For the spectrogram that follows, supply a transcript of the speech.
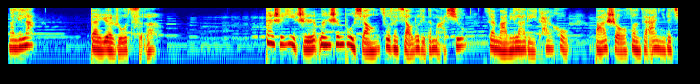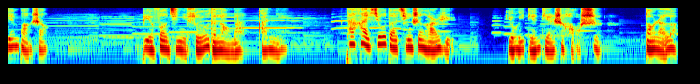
玛丽拉。但愿如此。但是，一直闷声不响坐在角落里的马修，在玛丽拉离开后，把手放在安妮的肩膀上。别放弃你所有的浪漫，安妮。他害羞的轻声耳语：“有一点点是好事，当然了，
